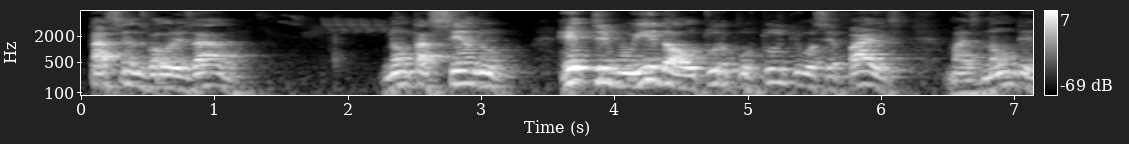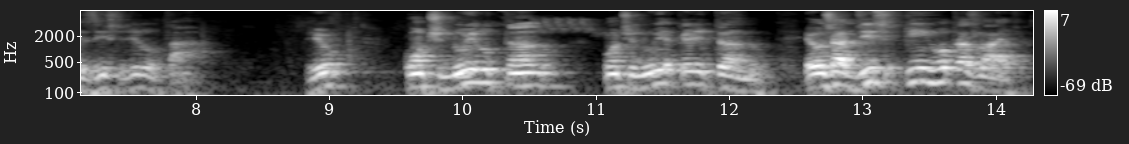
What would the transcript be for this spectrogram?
está sendo desvalorizado? Não está sendo retribuído à altura por tudo que você faz? Mas não desista de lutar, viu? Continue lutando, continue acreditando. Eu já disse aqui em outras lives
